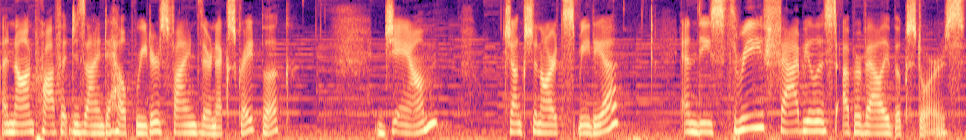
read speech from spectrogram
a nonprofit designed to help readers find their next great book. Jam, Junction Arts Media, and these three fabulous Upper Valley bookstores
